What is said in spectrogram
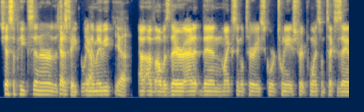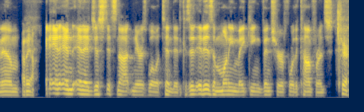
Chesapeake Center, the Chesapeake, Chesapeake Arena, yeah. maybe. Yeah, I, I, was there at it then. Mike Singletary scored 28 straight points on Texas A&M. Oh yeah, and and and it just it's not near as well attended because it, it is a money making venture for the conference. Sure,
